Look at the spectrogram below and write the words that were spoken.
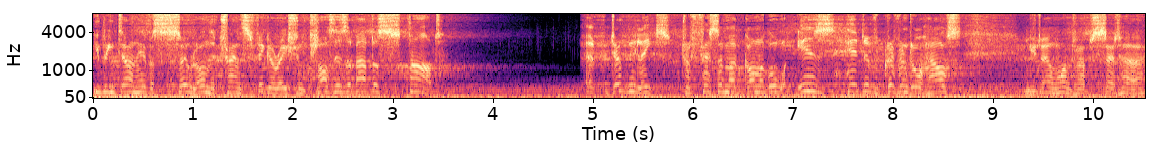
You've been down here for so long, the Transfiguration class is about to start. Uh, don't be late. Professor McGonagall is head of Gryffindor House. You don't want to upset her.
